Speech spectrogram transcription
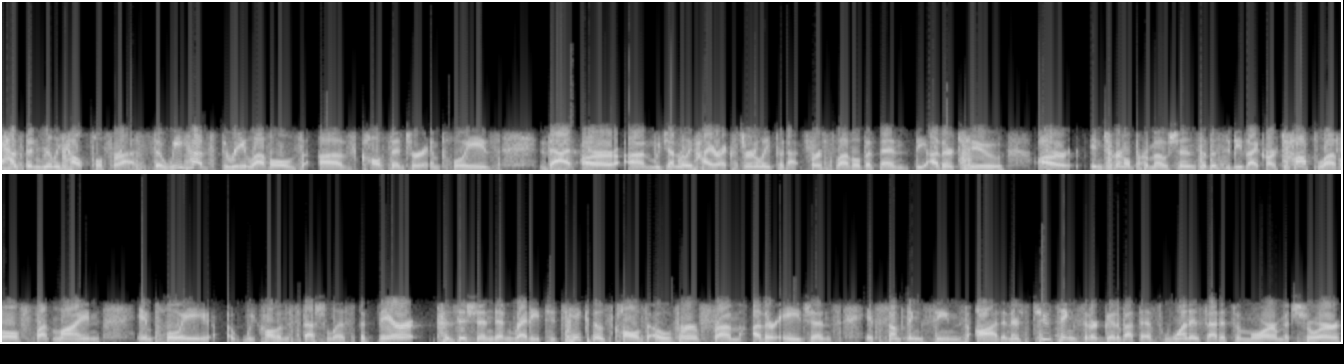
has been really helpful for us. So we have three levels of call center employees that are, um, we generally hire externally for that first level, but then the other two are internal promotions. So this would be like our top level frontline employee. We call them specialists, but they're positioned and ready to take those calls over from other agents if something seems odd. And there's two things that are good about this. One is that it's a more mature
